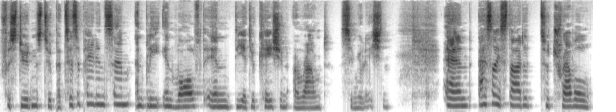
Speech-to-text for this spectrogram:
for students to participate in sim and be involved in the education around simulation. And as I started to travel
